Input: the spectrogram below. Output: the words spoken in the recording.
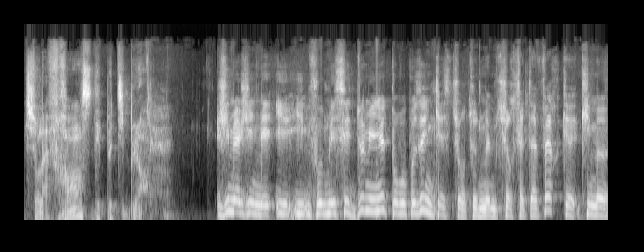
sur la France des petits blancs. J'imagine, mais il, faut me laisser deux minutes pour vous poser une question tout de même sur cette affaire qui me,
